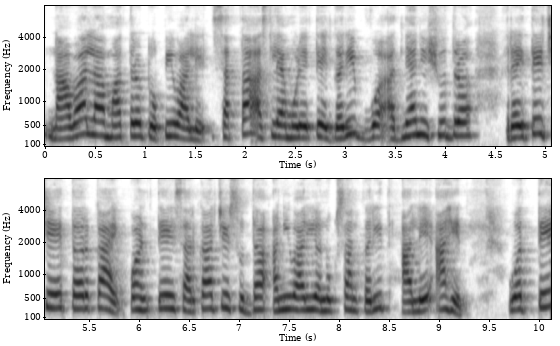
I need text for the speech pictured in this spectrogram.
नावाला मात्र टोपीवाले. सत्ता असल्यामुळे ते गरीब व अज्ञानी शूद्र रयतेचे तर काय? पण ते सरकारचे सुद्धा अनिवार्य नुकसान करीत आले आहेत व ते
